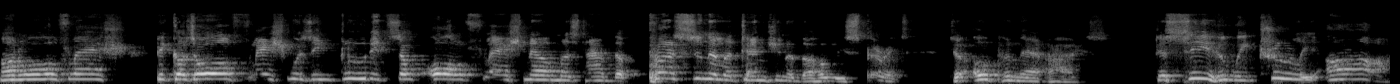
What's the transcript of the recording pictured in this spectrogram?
on all flesh because all flesh was included. So all flesh now must have the personal attention of the Holy Spirit to open their eyes, to see who we truly are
